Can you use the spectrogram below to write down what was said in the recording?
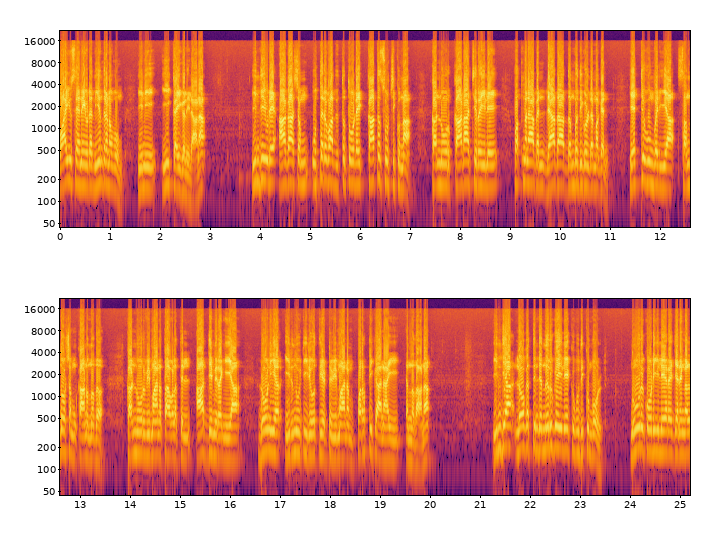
വായുസേനയുടെ നിയന്ത്രണവും ഇനി ഈ കൈകളിലാണ്. ഇന്ത്യയുടെ ആകാശം ഉത്തരവാദിത്വത്തോടെ കാത്തുസൂക്ഷിക്കുന്ന കണ്ണൂർ കാടാച്ചിറയിലെ പത്മനാഭൻ രാധ ദമ്പതികളുടെ മകൻ ഏറ്റവും വലിയ സന്തോഷം കാണുന്നത് കണ്ണൂർ വിമാനത്താവളത്തിൽ ആദ്യമിറങ്ങിയ ഡോണിയർ ഇരുന്നൂറ്റി വിമാനം പറപ്പിക്കാനായി എന്നതാണ്. ഇന്ത്യ ലോകത്തിന്റെ നെറുകയിലേക്ക് കുതിക്കുമ്പോൾ നൂറ് കോടിയിലേറെ ജനങ്ങൾ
